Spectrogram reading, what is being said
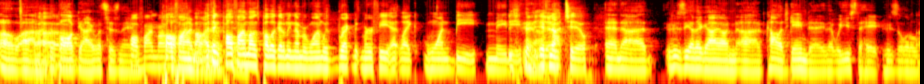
Oh, uh, the bald guy. What's his name? Paul Finebaum. Paul Paul Finebaum. Finebaum, I think. Paul Yeah. Finebaum's public enemy number one with Brett McMurphy at like one B maybe, if Yeah. not two. And uh, who's the other guy on uh, College Game Day that we used to hate? Who's a little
